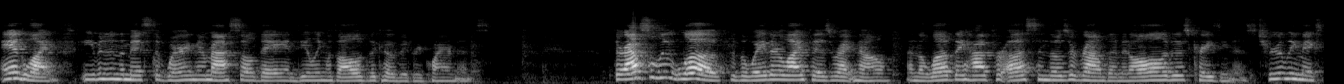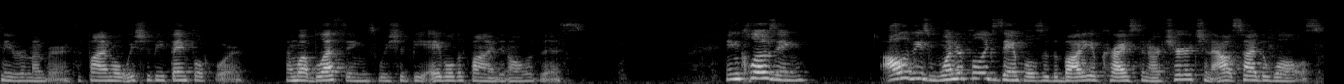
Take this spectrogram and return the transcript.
and life, even in the midst of wearing their masks all day and dealing with all of the COVID requirements. Their absolute love for the way their life is right now and the love they have for us and those around them in all of this craziness truly makes me remember to find what we should be thankful for and what blessings we should be able to find in all of this. In closing, all of these wonderful examples of the body of Christ in our church and outside the walls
